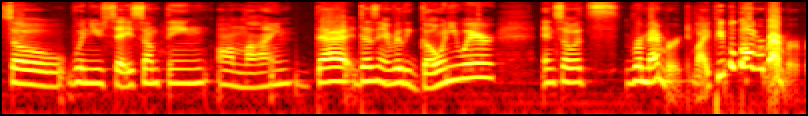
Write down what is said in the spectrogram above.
So when you say something online, that doesn't really go anywhere. And so it's remembered. Like people gonna remember.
